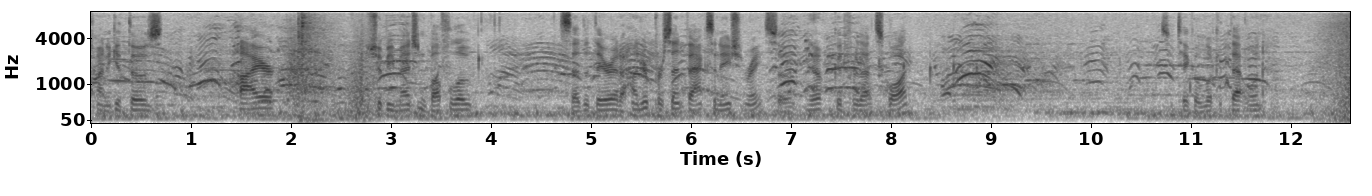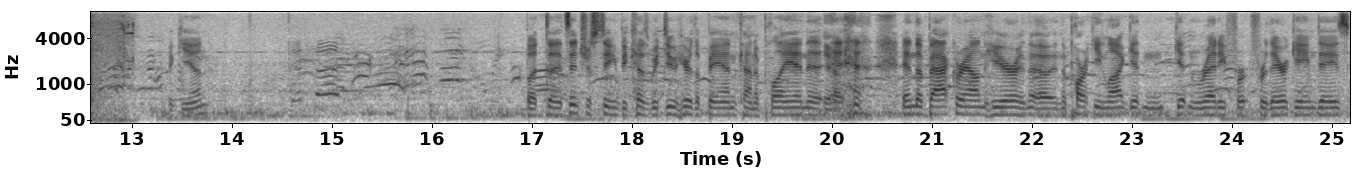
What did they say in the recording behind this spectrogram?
trying to get those higher. Should be mentioned, Buffalo said that they're at 100% vaccination rate, so yep. good for that squad. So take a look at that one again. But uh, it's interesting because we do hear the band kind of playing yeah. in the background here in the, in the, parking lot, getting getting ready for, for their game days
